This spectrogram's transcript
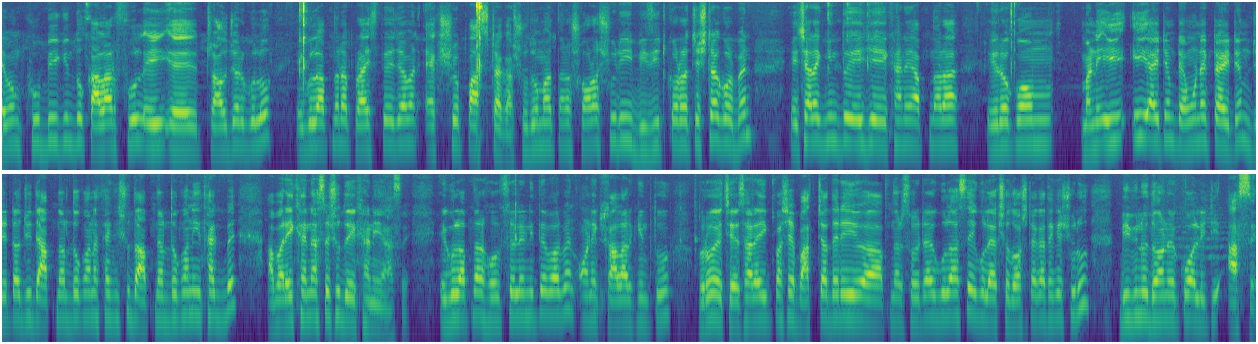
এবং খুবই কিন্তু কালারফুল এই ট্রাউজারগুলো এগুলো আপনারা প্রাইস পেয়ে যাবেন একশো পাঁচ টাকা। শুধুমাত্র আপনারা সরাসরি ভিজিট করার চেষ্টা করবেন। এছাড়া কিন্তু এই যে এখানে আপনারা এরকম মানে এই এই আইটেমটা এমন একটা আইটেম যেটা যদি আপনার দোকানে থাকে, শুধু আপনার দোকানেই থাকবে, আবার এখানে আসে শুধু এখানেই আসে। এগুলো আপনার হোলসেলে নিতে পারবেন, অনেক কালার কিন্তু রয়েছে। এছাড়া এই পাশে বাচ্চাদের এই আপনার সোয়েটারগুলো আছে, এগুলো একশো দশ টাকা থেকে শুরু, বিভিন্ন ধরনের কোয়ালিটি আছে।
